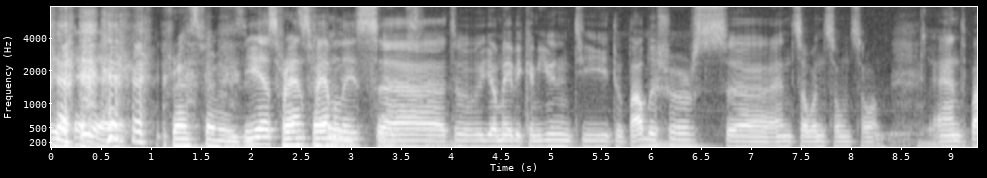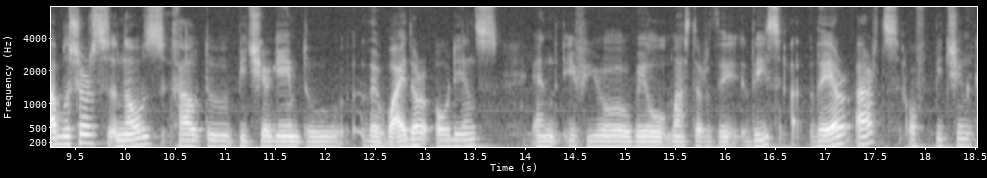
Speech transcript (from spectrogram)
yeah, yeah. friends, families. Yes, friends, families, friends, uh, to your maybe community, to publishers, uh, and so on, so on, so on. And publishers knows how to pitch your game to the wider audience, and if you will master the these uh, their arts of pitching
